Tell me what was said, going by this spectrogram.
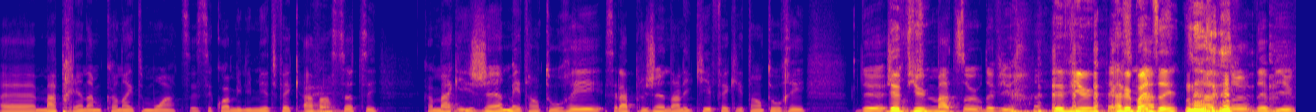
euh, m'apprennent à me connaître moi. Tu sais, c'est quoi mes limites? Fait qu'avant Ouais. ça, tu sais, comme Mag est jeune, mais est entourée, c'est la plus jeune dans l'équipe, fait qu'elle est entourée de. vieux. Tu matures de vieux. De vieux. Elle veut pas le dire. tu matures de vieux.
